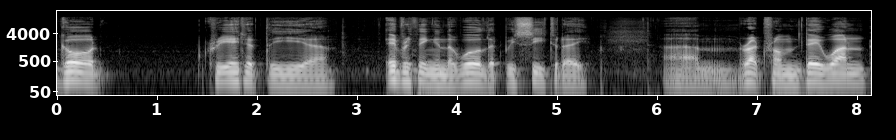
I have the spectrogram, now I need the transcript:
God created the uh, everything in the world that we see today, um, right from day one,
